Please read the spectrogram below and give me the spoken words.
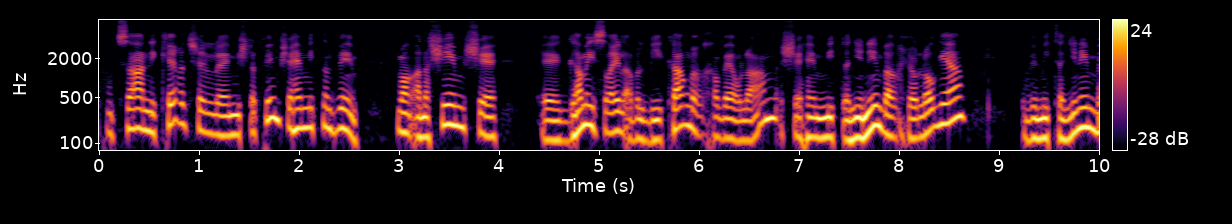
קבוצה ניכרת של אה, משתתפים שהם מתנדבים. כלומר, אנשים שגם מישראל, אבל בעיקר מרחבי העולם, שהם מתעניינים בארכיאולוגיה ומתעניינים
